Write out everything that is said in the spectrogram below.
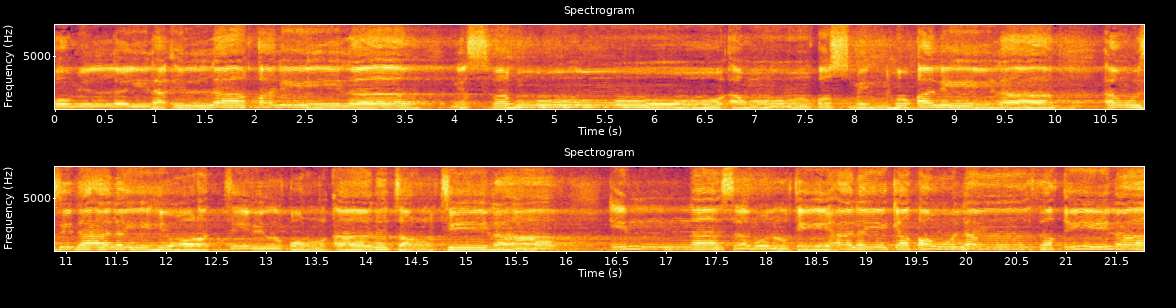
قم الليل إلا قليلا. نصفه أو انقص منه قليلا. أو زد عليه ورتل القرآن ترتيلا. إنا سنلقي عليك قولا ثقيلا.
